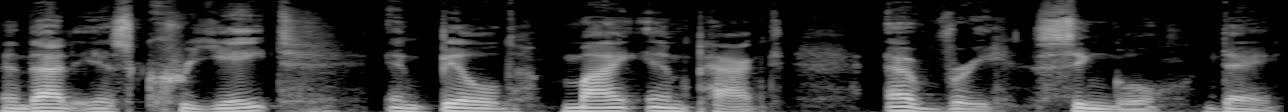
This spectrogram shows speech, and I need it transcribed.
And that is create and build my impact every single day.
